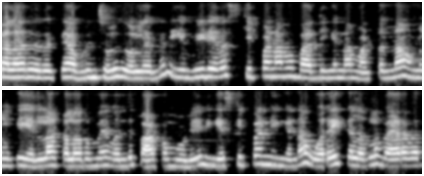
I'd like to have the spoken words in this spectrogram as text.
கலர் இருக்கு அப்படின்னு சொல்லி சொல்லிருந்தேன் நீங்க வீடியோவை ஸ்கிப் பண்ணாம பாத்தீங்கன்னா மட்டும் தான் உங்களுக்கு எல்லா கலருமே வந்து பார்க்க முடியும். நீங்க ஸ்கிப் பண்ணீங்கன்னா, ஒரே கலர்ல வேற வேற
